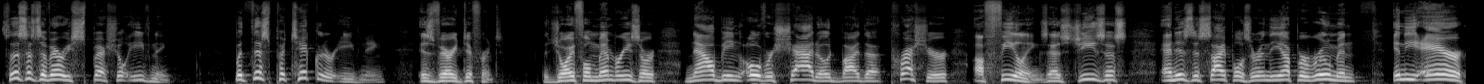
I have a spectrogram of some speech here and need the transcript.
So, this is a very special evening. But this particular evening is very different. The joyful memories are now being overshadowed by the pressure of feelings as Jesus and his disciples are in the upper room and in the air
